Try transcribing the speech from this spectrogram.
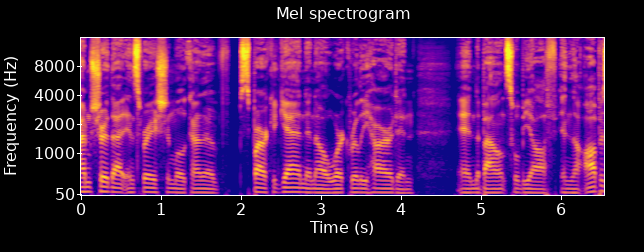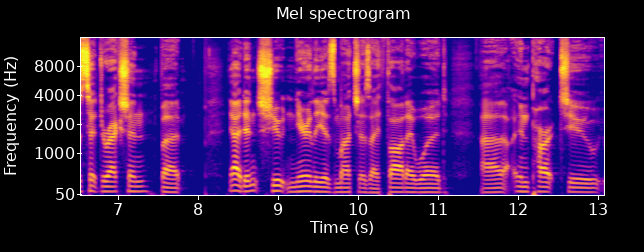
I'm sure that inspiration will kind of spark again and I'll work really hard and and the balance will be off in the opposite direction. But yeah, I didn't shoot nearly as much as I thought I would, uh, in part to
